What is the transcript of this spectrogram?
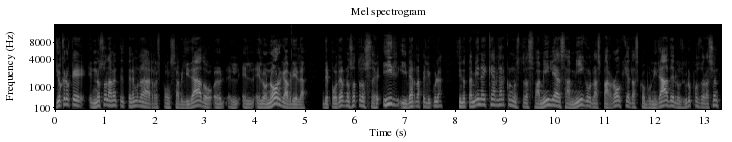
Yo creo que no solamente tenemos la responsabilidad o el, honor, Gabriela, de poder nosotros eh, ir y ver la película, sino también hay que hablar con nuestras familias, amigos, las parroquias, las comunidades, los grupos de oración,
